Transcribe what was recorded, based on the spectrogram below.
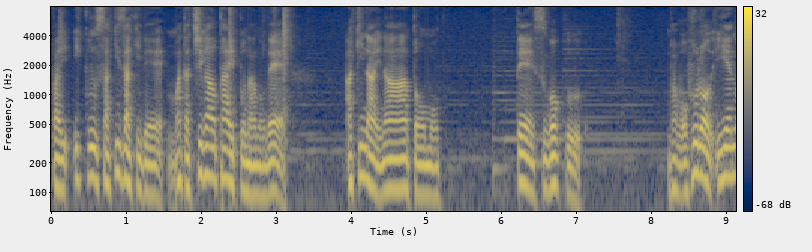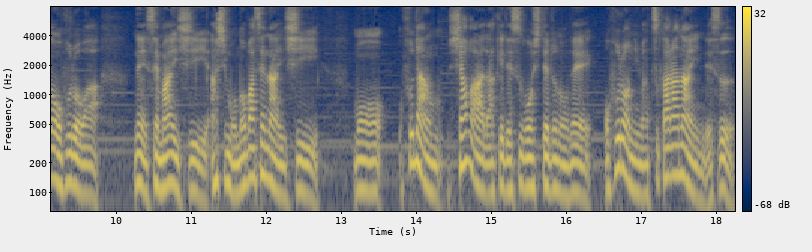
ぱり行く先々でまた違うタイプなので飽きないなぁと思ってってすごく、まあ、お風呂家のお風呂はね狭いし足も伸ばせないしもう普段シャワーだけで過ごしてるのでお風呂には浸からないんです。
